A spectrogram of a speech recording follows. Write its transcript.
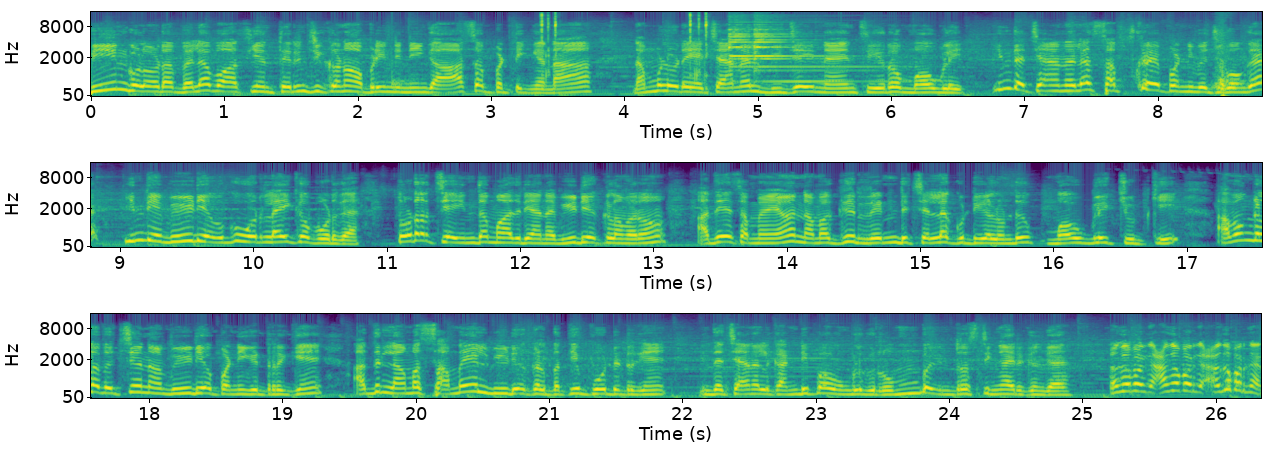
மீன்களோட விலைவாசியம் தெரிஞ்சுக்கணும் அப்படின்னு நீங்கள் ஆசைப்பட்டீங்கன்னா நம்மளுடைய channel Vijay nine zero Mowgli. இந்த சேனலை சப்ஸ்கிரைப் பண்ணி வச்சுக்கோங்க. இந்த வீடியோவுக்கு ஒரு லைக்கை போடுங்க. தொடர்ச்சியாக இந்த மாதிரியான வீடியோக்களும் வரும். அதே சமயம் நமக்கு ரெண்டு செல்லக்குட்டிகள் உண்டு மௌக்லி சுட்கி. அவங்கள வச்சு நான் வீடியோ பண்ணிக்கிட்டு இருக்கேன். அது இல்லாமல் சமையல் வீடியோக்கள் பற்றியும் போட்டுட்ருக்கேன் இந்த சேனல் கண்டிப்பாக உங்களுக்கு ரொம்ப இன்ட்ரெஸ்டிங்காக இருக்குங்க. அங்கே பாருங்க அங்கே பாருங்க அங்கே பாருங்க.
